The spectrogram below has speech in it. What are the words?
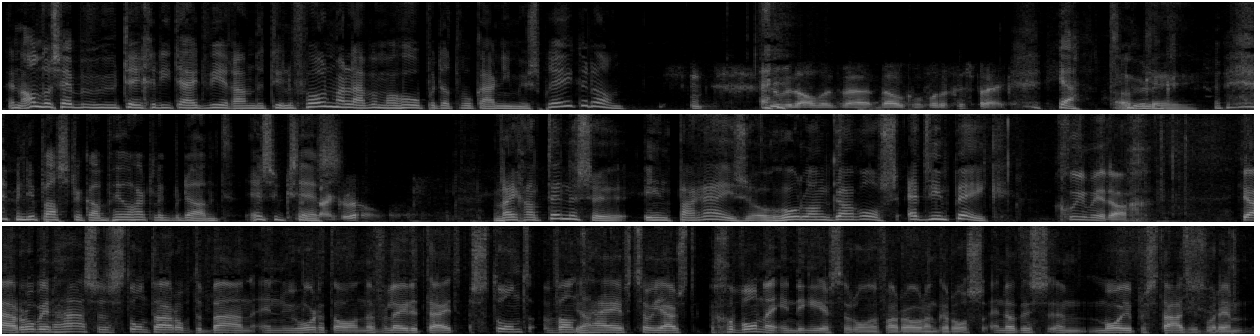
en anders hebben we u tegen die tijd weer aan de telefoon. Maar laten we maar hopen dat we elkaar niet meer spreken dan. u bent altijd uh, welkom voor een gesprek. Ja, tuurlijk. Okay. Meneer Pasterkamp, heel hartelijk bedankt. En succes. Dank u wel. Wij gaan tennissen in Parijs. Roland Garros, Edwin Peek. Goedemiddag. Ja, Robin Haase stond daar op de baan. En u hoort het al in de verleden tijd. Stond, want hij heeft zojuist gewonnen in de eerste ronde van Roland Garros. En dat is een mooie prestatie voor hem.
